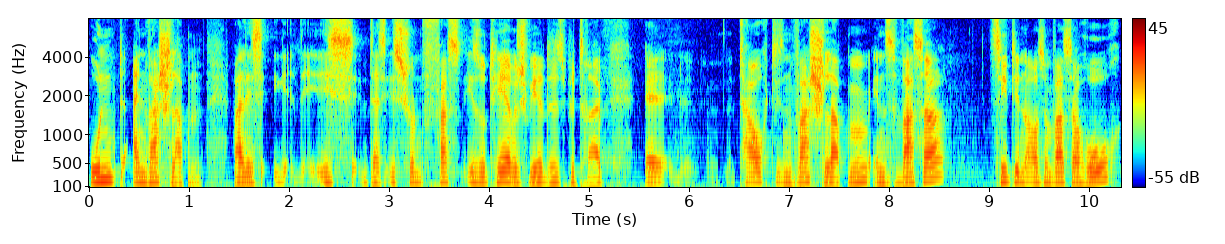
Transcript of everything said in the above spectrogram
und ein Waschlappen. Weil es ist, das ist schon fast esoterisch, wie er das betreibt. Äh, taucht diesen Waschlappen ins Wasser, zieht ihn aus dem Wasser hoch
